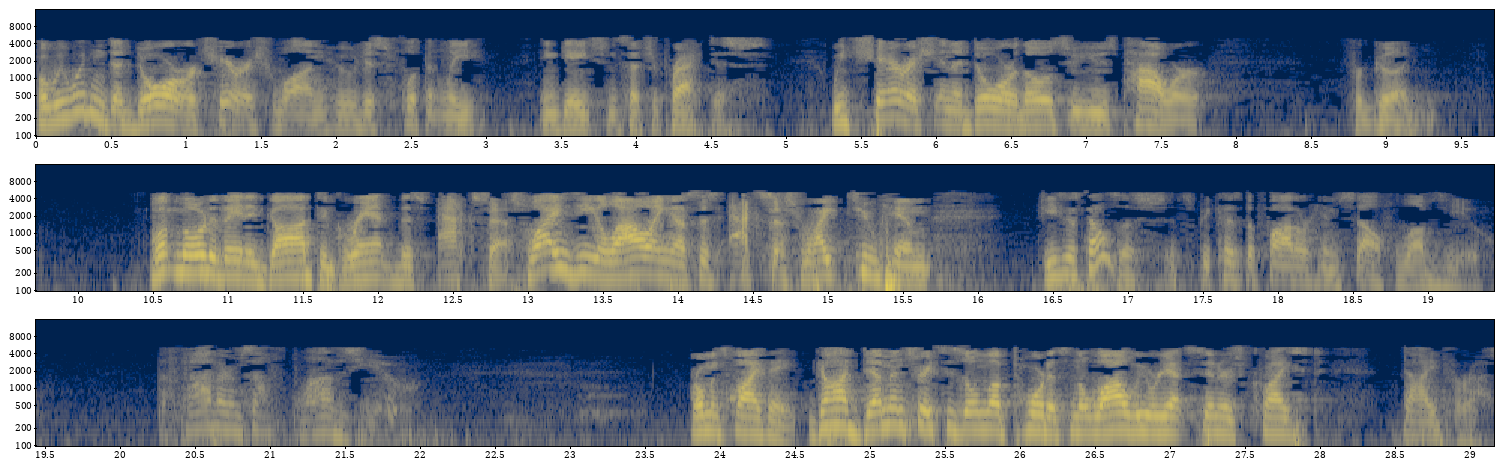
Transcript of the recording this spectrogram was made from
But we wouldn't adore or cherish one who just flippantly engaged in such a practice. We cherish and adore those who use power for good. What motivated God to grant this access? Why is He allowing us this access right to Him? Jesus tells us it's because the Father Himself loves you. The Father Himself loves you. Romans 5 8. God demonstrates His own love toward us, and while we were yet sinners, Christ died for us.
